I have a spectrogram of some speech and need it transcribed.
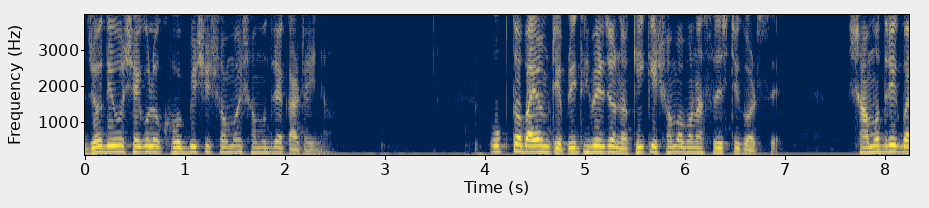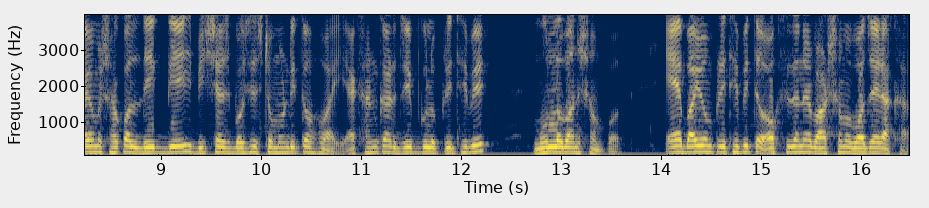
যদিও সেগুলো খুব বেশি সময় সমুদ্রে কাটায় না। উক্ত বায়ুমটি পৃথিবীর জন্য কী কী সম্ভাবনা সৃষ্টি করছে? সামুদ্রিক বায়ুম সকল দিক দিয়েই বিশেষ বৈশিষ্ট্যমণ্ডিত হয়। এখানকার জীবগুলো পৃথিবীর মূল্যবান সম্পদ। এ বায়ুম পৃথিবীতে অক্সিজেনের ভারসাম্য বজায় রাখা,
